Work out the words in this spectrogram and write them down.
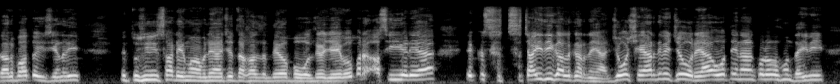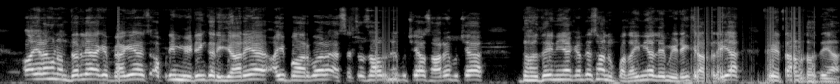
ਗੱਲਬਾਤ ਹੋਈ ਸੀ ਇਹਨਾਂ ਦੀ ਵੀ ਤੁਸੀਂ ਸਾਡੇ ਮਾਮਲਿਆਂ 'ਚ ਦਖਲ ਦਿੰਦੇ ਹੋ, ਬੋਲਦੇ ਹੋ ਜੇ ਉਹ। ਪਰ ਅਸੀਂ ਜਿਹੜੇ ਆ, ਇੱਕ ਸ- ਦੀ ਗੱਲ ਕਰਨੇ ਆ। ਜੋ ਸ਼ਹਿਰ ਦੇ ਵਿੱਚ ਹੋ ਰਿਹਾ, ਉਹ ਤੇ ਇਹਨਾਂ ਕੋਲ ਹੁੰਦਾ ਹੀ ਨਹੀਂ। ਆ ਜਿਹੜਾ ਹੁਣ ਅੰਦਰ ਲਿਆ ਕੇ ਬਹਿ ਗਏ ਆਪਣੀ ਮੀਟਿੰਗ ਕਰੀ ਜਾ ਰਹੇ ਆ। ਅਸੀਂ ਬਾਰ-ਬਾਰ ਐਸਐਚਓ ਸਾਹਿਬ ਨੇ ਪੁੱਛਿਆ ਸਾਰੇ ਪੁੱਛਿਆ, ਦੱਸਦੇ ਨਹੀਂ ਆ, ਕਹਿੰਦੇ ਸਾਨੂੰ ਪਤਾ ਹੀ ਨਹੀਂ, ਹਲੇ ਮੀਟਿੰਗ ਚੱਲ ਰਹੀ ਆ, ਫੇਰ ਤੁਹਾਨੂੰ ਦੱਸਦੇ ਆ।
